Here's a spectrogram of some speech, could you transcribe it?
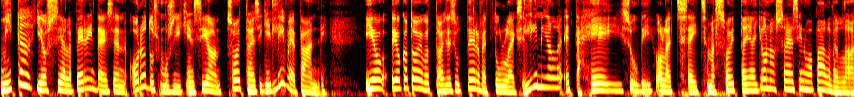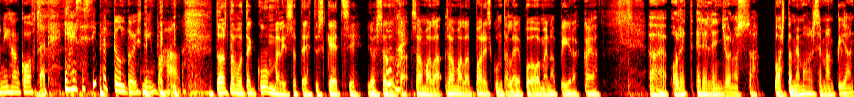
Mitä jos siellä perinteisen odotusmusiikin sijaan soittaisikin live-bändi, jo, joka toivottaisi sut tervetulleeksi linjalle, että hei Suvi, olet seitsemäs soittaja jonossa ja sinua palvellaan ihan kohta. Et eihän se sitten tuntuisi niin pahalta. Tuosta muuten kummelissa tehty sketsi, jossa Oh tota, samalla, samalla pariskunta leipoi omenapiirakka ja ää, olet edelleen jonossa. Vastamme mahdollisimman pian.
